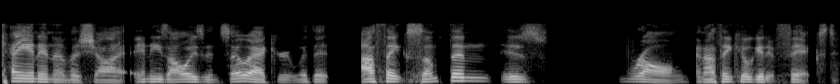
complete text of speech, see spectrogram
cannon of a shot, and he's always been so accurate with it. I think something is wrong, and I think he'll get it fixed.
